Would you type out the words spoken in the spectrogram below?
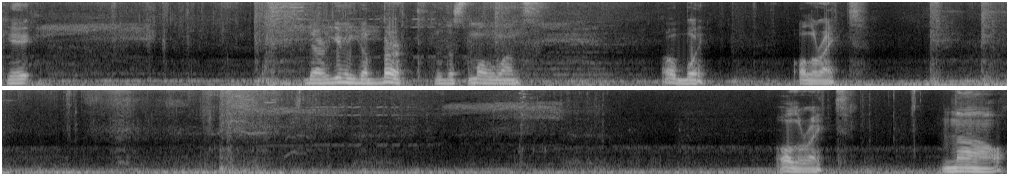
Okay. They're giving a birth to the small ones. Oh boy. Alright. Alright. Now.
